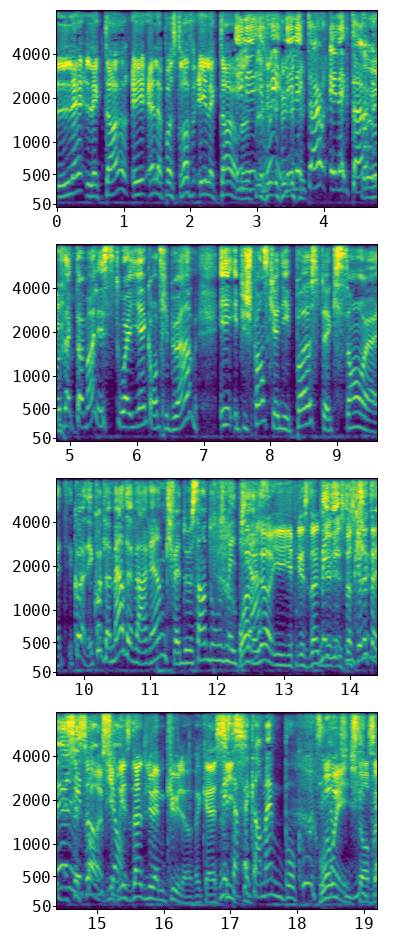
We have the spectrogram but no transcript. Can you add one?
les lecteurs et L apostrophe et lecteurs. Et les, oui, les lecteurs électeurs, Ouais. exactement, les citoyens contribuables. Et, et puis, je pense qu'il y a des postes qui sont... euh, écoute, écoute, le maire de Varennes qui fait 212 000 Ouais, mais là, il est président de c'est parce que il là, t'as cumule dit c'est les ça. Il est président de l'UMQ, là. Fait que, mais si- ça fait quand même beaucoup. Oui, comme oui, tu je comprends.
